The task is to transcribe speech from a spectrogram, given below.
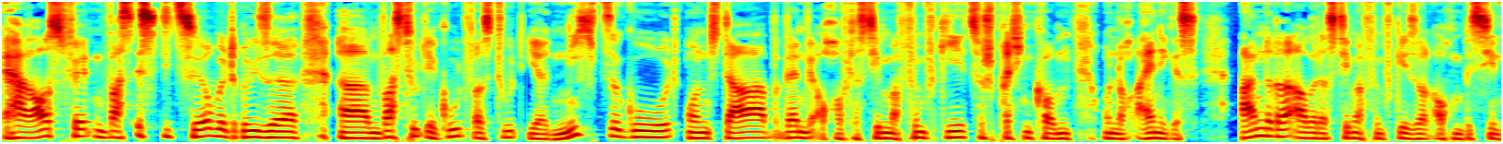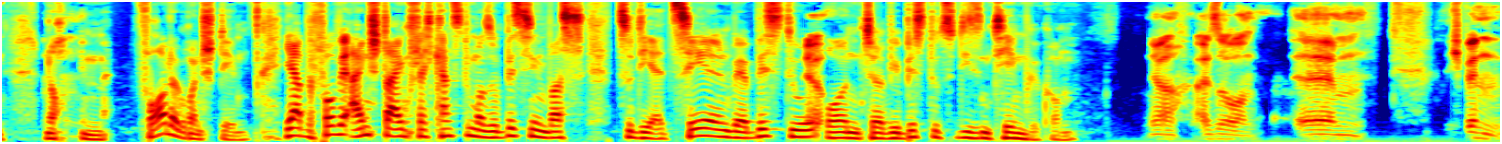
herausfinden, was ist die Zirbeldrüse, ähm, was tut ihr gut, was tut ihr nicht so gut. Und da werden wir auch auf das Thema 5G zu sprechen kommen und noch einiges andere. Aber das Thema 5G soll auch ein bisschen noch im Vordergrund stehen. Ja, bevor wir einsteigen, vielleicht kannst du mal so ein bisschen was zu dir erzählen. Wer bist du Ja. und äh, wie bist du zu diesen Themen gekommen? Ja, also ähm, ich bin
